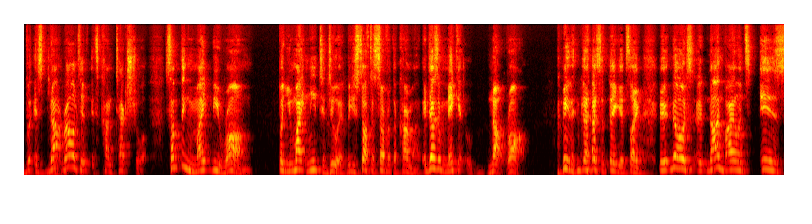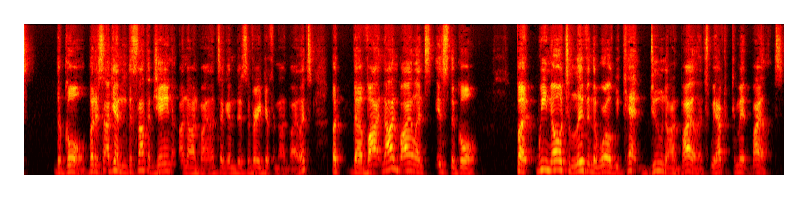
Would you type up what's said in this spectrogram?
but it's not mm-hmm. relative, it's contextual. Something might be wrong, but you might need to do it, but you still have to suffer the karma. It doesn't make it not wrong. I mean, that's the thing. It's like, it, no, it's it, nonviolence is the goal, but it's again, it's not the Jain nonviolence. Again, there's a very different nonviolence, but the vi- nonviolence is the goal. But we know to live in the world, we can't do nonviolence. We have to commit violence.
